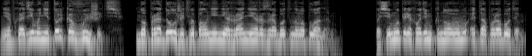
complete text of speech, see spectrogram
Необходимо не только выжить, но продолжить выполнение ранее разработанного плана. Посему переходим к новому этапу работы.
